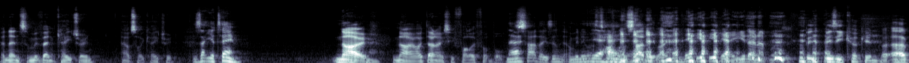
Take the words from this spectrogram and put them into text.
and then some event catering, outside catering. Is that your team? No, no, I don't actually follow football. No? Saturdays, isn't it? I mean, it was Yeah, time on Saturday, like yeah, you don't have much. bu- busy cooking. But um,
